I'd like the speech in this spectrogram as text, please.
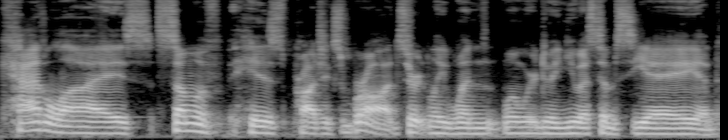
catalyze some of his projects abroad. Certainly when when we are doing USMCA and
